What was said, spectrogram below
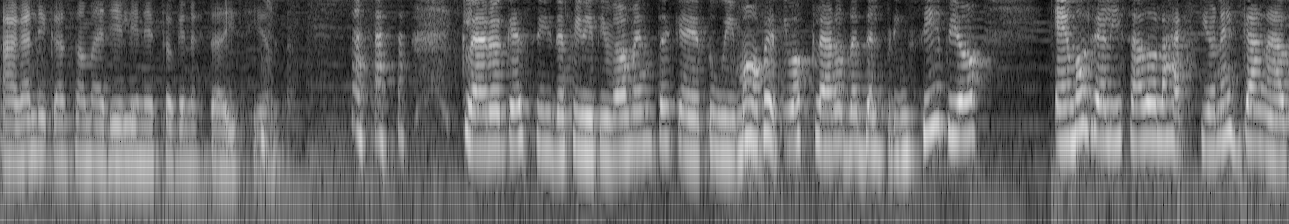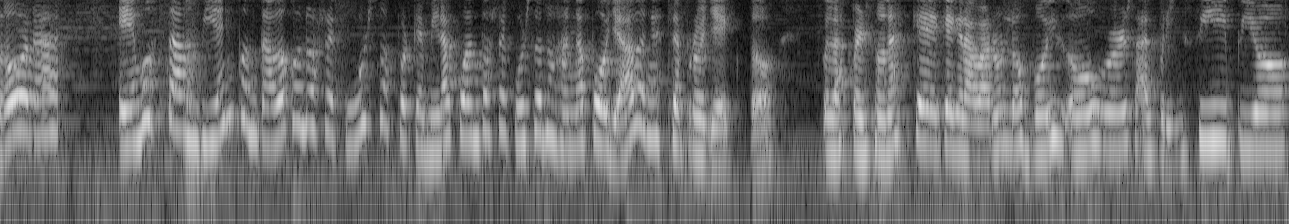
háganle caso a Mariel esto que nos está diciendo. claro que sí, definitivamente que tuvimos objetivos claros desde el principio. Hemos realizado las acciones ganadoras. Hemos también contado con los recursos, porque mira cuántos recursos nos han apoyado en este proyecto. Las personas que, grabaron los voiceovers al principio,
